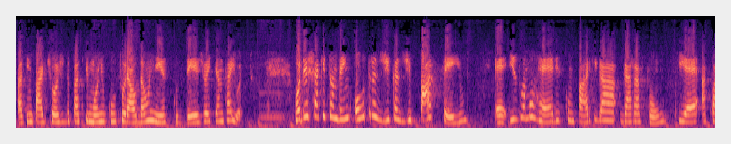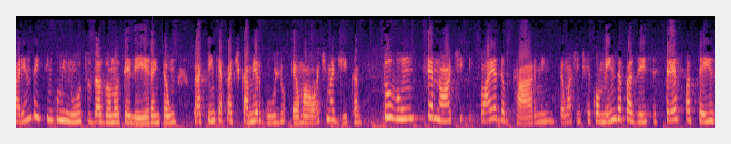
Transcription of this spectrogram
Fazem parte hoje do patrimônio cultural da Unesco, desde 88. Vou deixar aqui também outras dicas de passeio é Isla Mujeres com Parque Garrafon, que é a 45 minutos da zona hoteleira. Então, para quem quer praticar mergulho, é uma ótima dica. Tulum, Cenote e Playa del Carmen. Então, a gente recomenda fazer esses três passeios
